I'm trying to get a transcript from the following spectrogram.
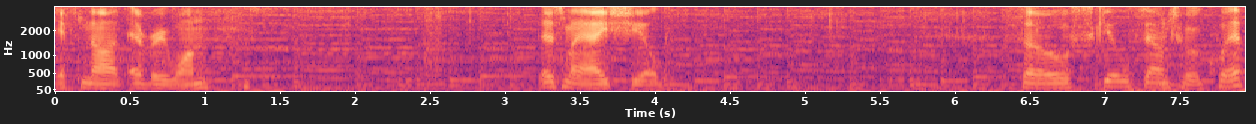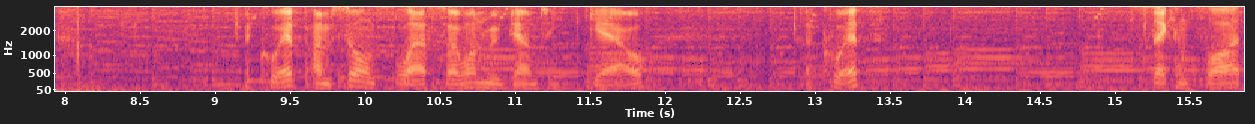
if not everyone. There's my Ice Shield. So, skills down to equip. Equip, I'm still on Celeste, so I want to move down to Gau. Equip. Second slot,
